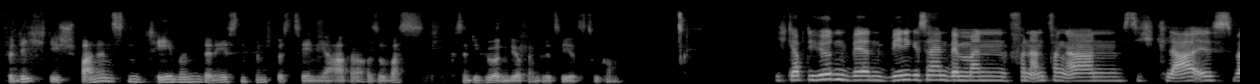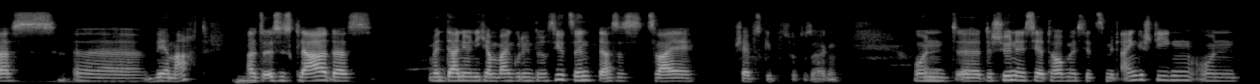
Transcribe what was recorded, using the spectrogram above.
für dich die spannendsten Themen der nächsten fünf bis zehn Jahre? Also was sind die Hürden, die auf Andrizi jetzt zukommen? Ich glaube, die Hürden werden wenige sein, wenn man von Anfang an sich klar ist, was äh, wer macht. Mhm. Also es ist klar, dass wenn Daniel und ich am Weingut interessiert sind, dass es zwei Chefs gibt sozusagen. Und äh, das Schöne ist ja, Torben ist jetzt mit eingestiegen und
